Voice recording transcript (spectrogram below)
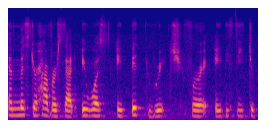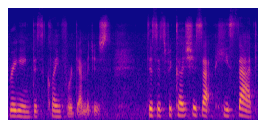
and Mr. Haver said it was a bit rich for ABC to bring in this claim for damages. This is because she said, he said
